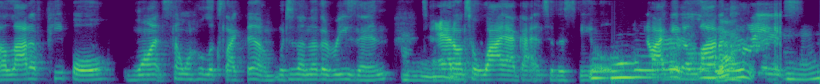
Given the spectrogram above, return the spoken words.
a lot of people want someone who looks like them, which is another reason mm-hmm. to add on to why I got into this field. You know, I get a lot of clients, mm-hmm.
